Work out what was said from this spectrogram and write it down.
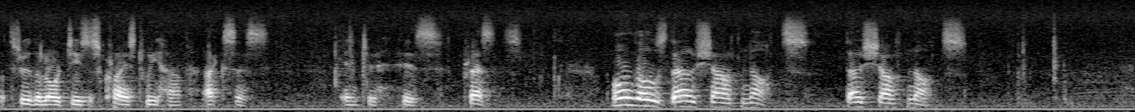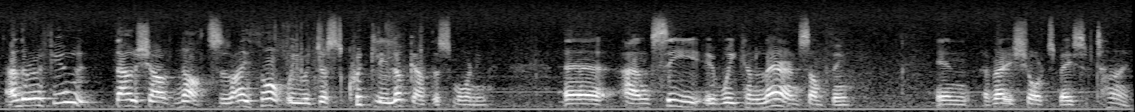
But through the Lord Jesus Christ, we have access into his presence. All those thou shalt nots, thou shalt nots. And there are a few thou shalt nots that I thought we would just quickly look at this morning uh, and see if we can learn something in a very short space of time.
